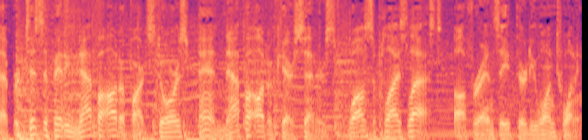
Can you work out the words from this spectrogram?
At participating Napa Auto Parts stores and Napa Auto Care centers while supplies last. Offer ends 83120.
